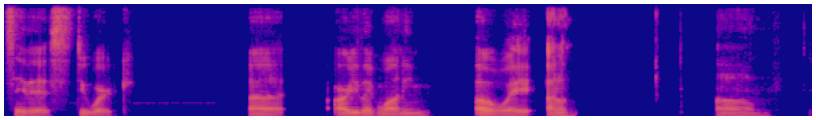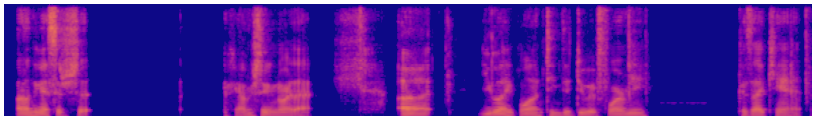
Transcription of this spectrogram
Say this. Do work. Uh, are you, like, wanting... Oh, wait. I don't... Um, I don't think I said shit. Okay, I'm just gonna ignore that. Uh, you like wanting to do it for me? Because I can't.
